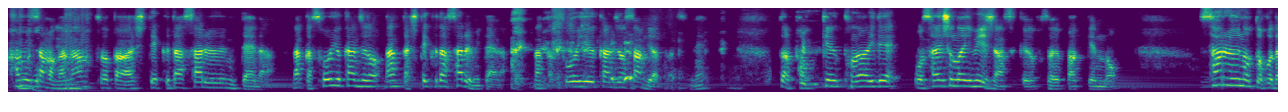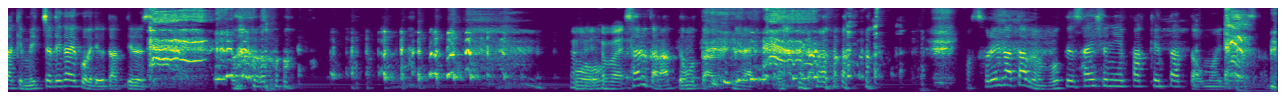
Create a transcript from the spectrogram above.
神様が何とかしてくださるみたいな、なんかそういう感じの、なんかしてくださるみたいな、なんかそういう感じの賛美だったんですね。たらパッケン隣で、もう最初のイメージなんですけど、それパッケンの。猿のとこだけめっちゃでかい声で歌ってるんですよ。も。う猿かなって思ったぐらい。それが多分僕最初にパッケンとあった思い出ですかね。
